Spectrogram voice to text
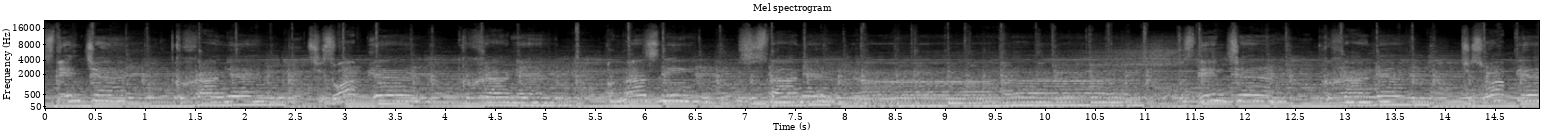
To zdjęcie, kochanie, cię złapie, kochanie, ona z nim zostanie. To zdjęcie, kochanie, cię złapie,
